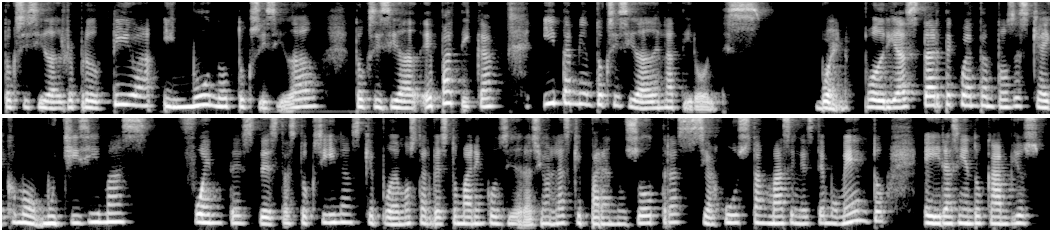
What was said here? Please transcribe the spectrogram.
toxicidad reproductiva, inmunotoxicidad, toxicidad hepática y también toxicidad en la tiroides. Bueno, podrías darte cuenta entonces que hay como muchísimas fuentes de estas toxinas que podemos tal vez tomar en consideración las que para nosotras se ajustan más en este momento e ir haciendo cambios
